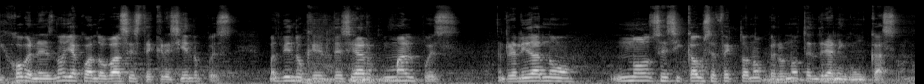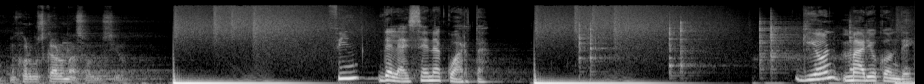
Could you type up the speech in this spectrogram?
y jóvenes, ¿no? Ya cuando vas este, creciendo, pues más viendo que desear mal, pues en realidad no, no sé si causa efecto o no, pero no tendría ningún caso. Mejor buscar una solución. Fin de la escena cuarta. Guión Mario Conde.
